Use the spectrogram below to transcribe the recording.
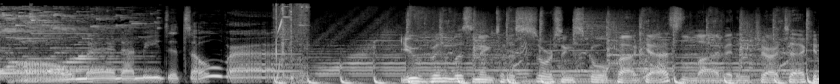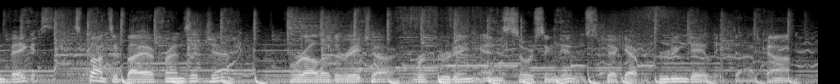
Oh man, that means it's over. You've been listening to the Sourcing School podcast live at HR Tech in Vegas, sponsored by our friends at Gem. For all other HR, recruiting, and sourcing news, check out recruitingdaily.com.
